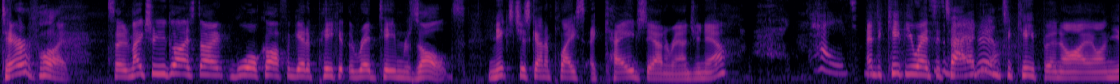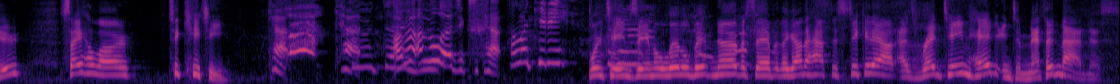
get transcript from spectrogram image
Terrified. So make sure you guys don't walk off and get a peek at the red team results. Nick's just going to place a cage down around you now. Cage. And to keep you is a bad entertained and to keep an eye on you, say hello to Kitty. Cat. Cat. I'm, I'm allergic to cats. Hello, kitty. Blue team seem a little bit nervous there, but they're going to have to stick it out as red team head into Method Madness.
